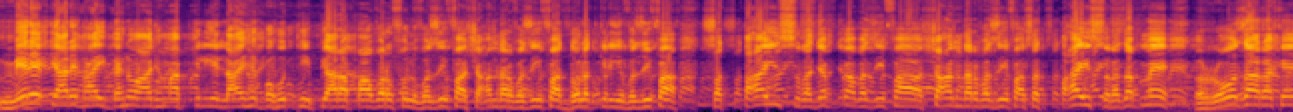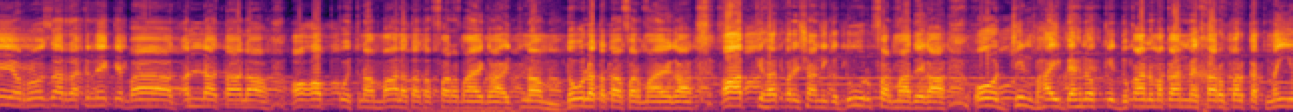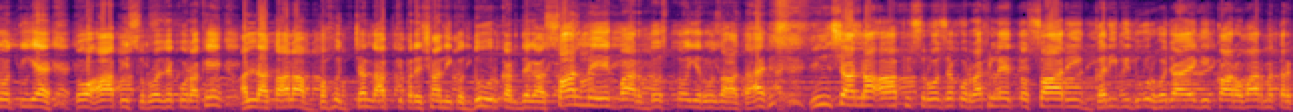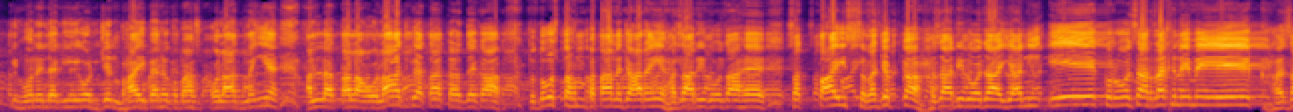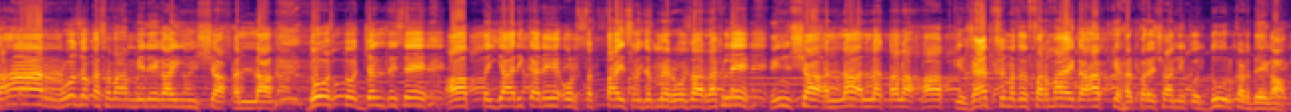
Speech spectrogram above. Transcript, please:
मेरे प्यारे भाई बहनों, आज हम आपके लिए लाए हैं बहुत ही प्यारा पावरफुल वजीफा, शानदार वजीफा, दौलत के लिए वजीफा 27 रजब का वजीफा, शानदार वजीफा 27 रजब में रोज़ा रखें, रोज़ा रखने के बाद अल्लाह ताला आपको इतना माल अता फरमाएगा, इतना दौलत अता फरमाएगा, आपकी हर परेशानी को दूर फरमा देगा। और जिन भाई बहनों की दुकान मकान में खैर बरकत नहीं होती है तो आप इस रोज़े को रखें, अल्लाह ताला बहुत जल्द आपकी आपकी परेशानी को दूर कर देगा। साल में एक बार दोस्तों ये रोज़ा आता है। इन आप इस रोज़े को रख ले तो सारी गरीबी दूर हो जाएगी, कारोबार में तरक्की होने लगी और जिन भाई बहनों के पास औलाद नहीं है, अल्लाह ताला औलाद भी अता कर देगा। तो दोस्तों हम बताने जा रहे हैं, हज़ारी रोज़ा है, सत्ताईस रजब का हज़ारी रोज़ा, यानी एक रोज़ा रखने में एक हज़ार रोज़ों का सवाब मिलेगा इन अल्लाह दोस्तों जल्दी से आप तैयारी करें और सत्ताईस रजब में रोज़ा रख लें। इन अल्लाह अल्लाह ताला आपकी गैब से मदद फरमाएगा, आपकी हर परेशानी को दूर कर देगा।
